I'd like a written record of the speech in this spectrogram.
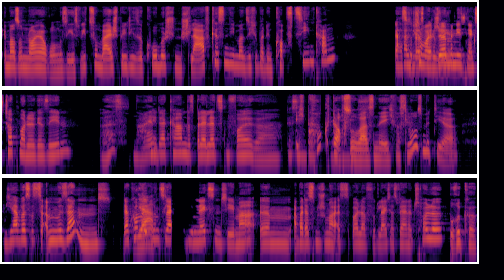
immer so Neuerungen siehst, wie zum Beispiel diese komischen Schlafkissen, die man sich über den Kopf ziehen kann. Hast, Hast du, du schon mal gesehen? Germany's Next Topmodel gesehen? Was? Nein. Nee, da kam das bei der letzten Folge. Deswegen ich guck doch sowas nicht. Was ist los mit dir? Ja, aber es ist amüsant. Da kommen ja. wir übrigens gleich dem nächsten Thema. Ähm, aber das nur schon mal als Spoiler für gleich. Das wäre eine tolle Brücke.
